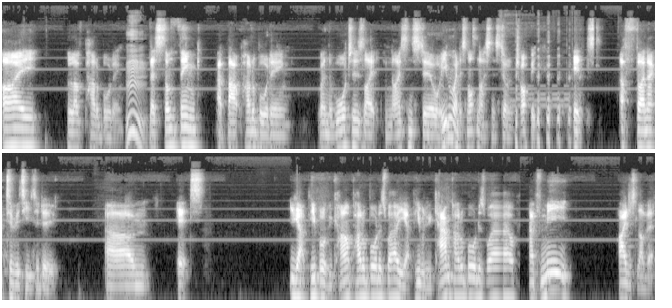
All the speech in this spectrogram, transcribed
I love paddleboarding. Mm. There's something about paddleboarding when the water's like nice and still, or even when it's not nice and still and choppy. it's a fun activity to do. Um, it's you got people who can't paddleboard as well. You got people who can paddleboard as well. And for me, I just love it.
